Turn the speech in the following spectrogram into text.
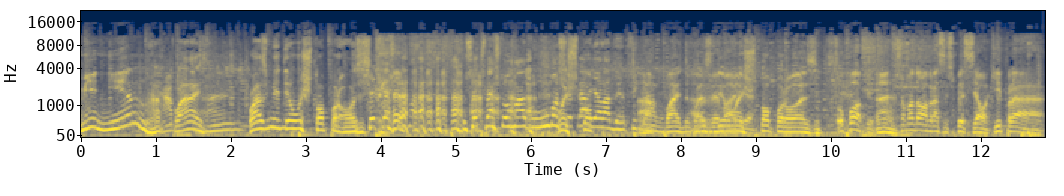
Menino, rapaz. Quase me deu uma estoporose. Se você tivesse tomado, se você tivesse tomado uma, Uma você estop- caía lá dentro, ficava. Rapaz, quase Ave deu uma Maria. estoporose. Ô Pop, Ah. deixa eu mandar um abraço especial aqui pra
